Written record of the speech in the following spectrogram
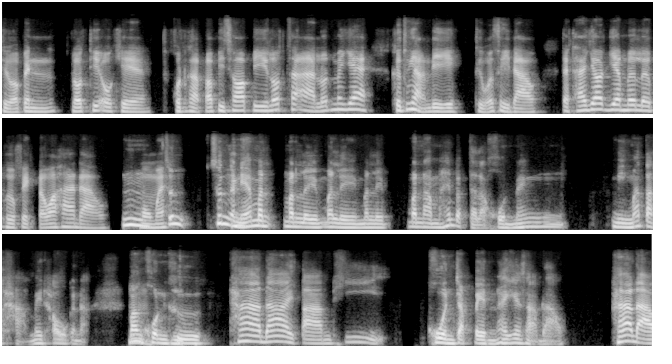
ถือว่าเป็นรถที่โอเค คนขับรับผิดชอบดีรถสะอาดรถไม่แย่ คือทุกอย่างดี ถือว่าสี่ดาว แต่ถ้ายอดเยี่ยมเลิศเลอเพอร์เฟกแปลว่าห้าดาวอืงงไหมซึ่งซึ่งอันเนี้ยมันมันเลยมันเลยมันเลยมันทำให้แบบแต่ละคนแม่งมีมาตรฐานไม่เท่ากันอะบางคนคือถ้าได้ตามที่ควรจะเป็นให้แค่สามดาวห้าดาว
